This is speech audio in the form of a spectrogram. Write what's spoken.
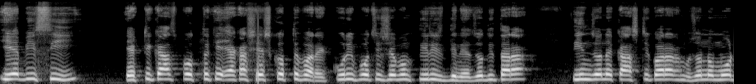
এবিসি একটি কাজ প্রত্যেকে একা শেষ করতে পারে কুড়ি, পঁচিশ এবং তিরিশ দিনে। যদি তারা তিনজনে কাজটি করার জন্য মোট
